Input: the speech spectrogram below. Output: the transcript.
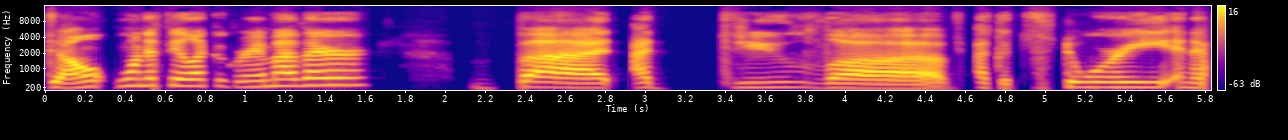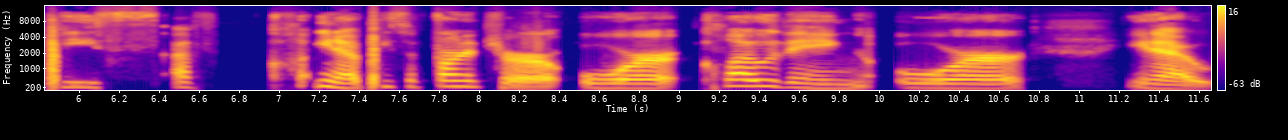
don't want to feel like a grandmother, but I do love a good story and a piece of you know a piece of furniture or clothing or you know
